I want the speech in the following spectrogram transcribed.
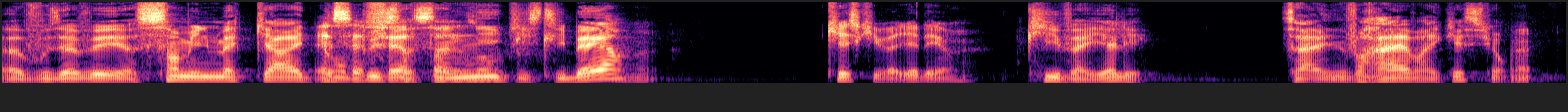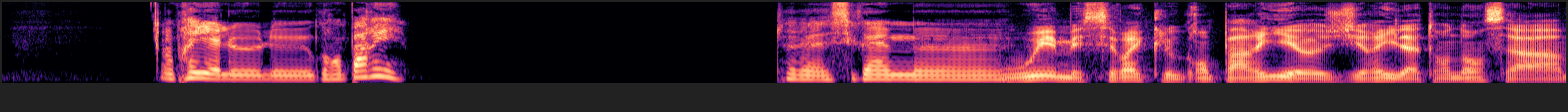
euh, vous avez 100 000 mètres carrés de campus à Saint-Denis qui se libère, qui est-ce qui va y aller Qui va y aller? Ça une vraie, vraie question. Après, il y a le, Grand Paris. C'est quand même. Euh, oui, mais c'est vrai que le Grand Paris, je dirais, il a tendance à,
